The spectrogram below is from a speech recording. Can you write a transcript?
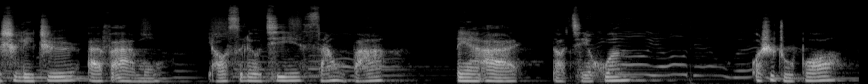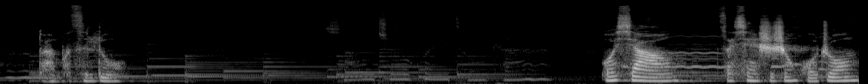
是荔枝 FM 幺四六七三五八，恋爱到结婚，我是主播短不自路。我想在现实生活中，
